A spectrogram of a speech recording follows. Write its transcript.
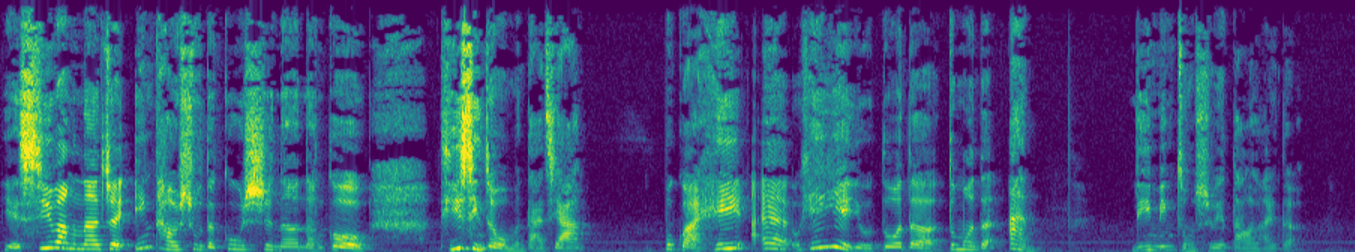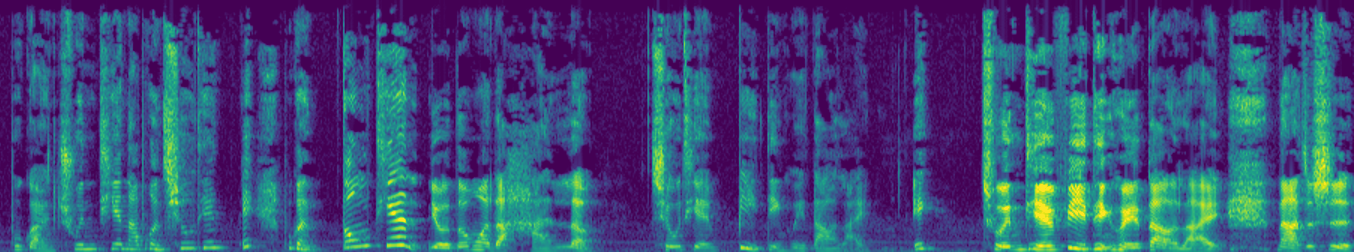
也希望呢，这樱桃树的故事呢，能够提醒着我们大家，不管黑暗黑夜有多的多么的暗，黎明总是会到来的。不管春天啊，不管秋天，哎，不管冬天有多么的寒冷，秋天必定会到来，哎，春天必定会到来。那这是。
